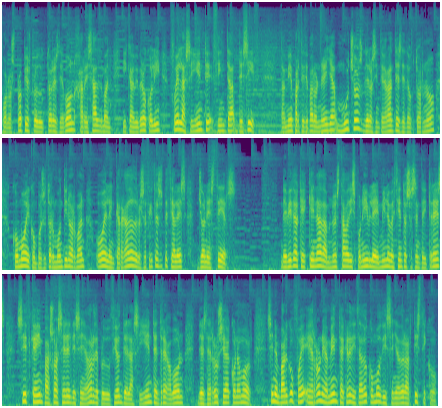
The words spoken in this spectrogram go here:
por los propios productores de Bond, Harry Saltman y Cavi Broccoli, fue la siguiente cinta de Sid. También participaron en ella muchos de los integrantes de Doctor No, como el compositor Monty Norman o el encargado de los efectos especiales John Steers. Debido a que Ken Adam no estaba disponible en 1963, Sid Kane pasó a ser el diseñador de producción de la siguiente entrega Bond desde Rusia con amor. Sin embargo, fue erróneamente acreditado como diseñador artístico.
